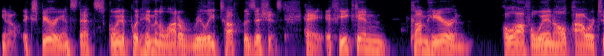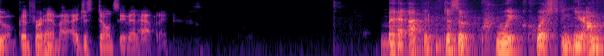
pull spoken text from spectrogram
you know, experience, that's going to to put him in a lot of really tough positions. Hey, if he can come here and pull off a win, all power to him. Good for him. I, I just don't see that happening. Matt, I, just a quick question here. I'm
